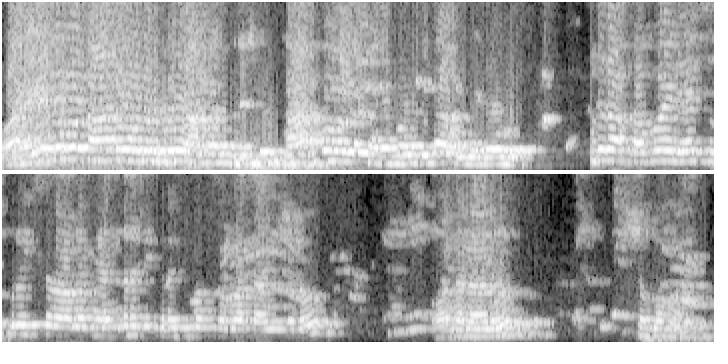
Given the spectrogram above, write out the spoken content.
వారేకము కాకమునకు ఆమె పరిశుద్ధాత్మ వల్ల గర్భవతిగా ఉండేది ముందుగా ప్రభు అయిన యేసు క్రీస్తునాలో మీ అందరికీ క్రిస్మస్ శుభాకాంక్షలు. వందనాలు. శుభములు.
